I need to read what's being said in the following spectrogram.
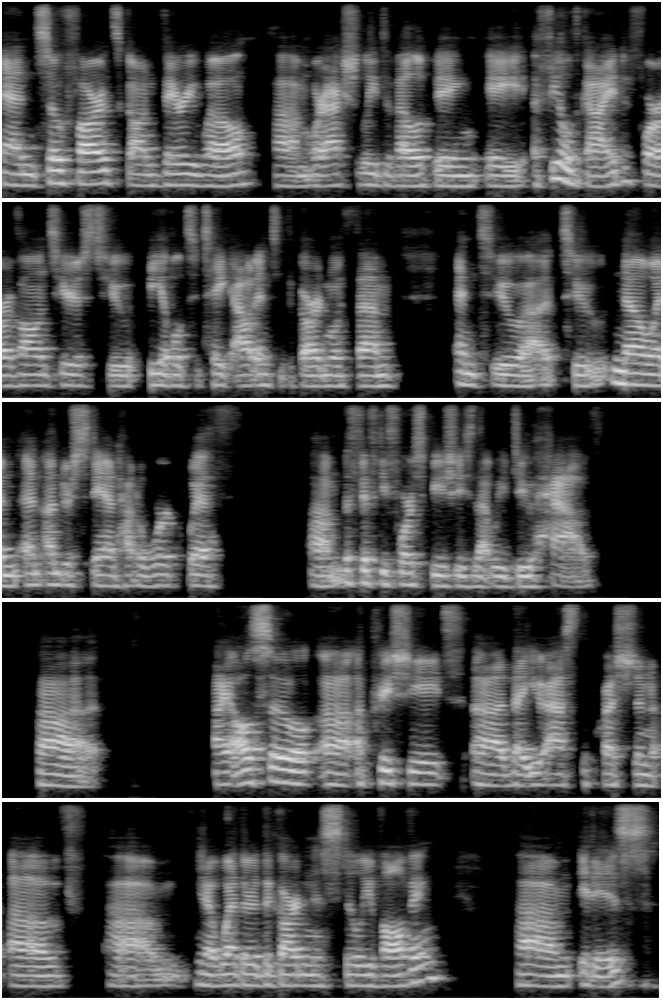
and so far it's gone very well. Um, we're actually developing a, a, field guide for our volunteers to be able to take out into the garden with them, and to uh, to know and, and understand how to work with um, the 54 species that we do have. Uh, I also uh, appreciate uh, that you asked the question of um, you know whether the garden is still evolving. um, it is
